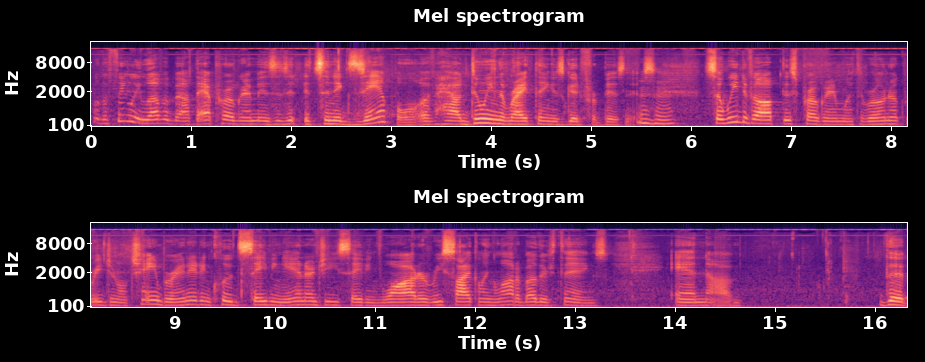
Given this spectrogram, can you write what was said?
Well, the thing we love about that program is, is it, it's an example of how doing the right thing is good for business. Mm -hmm. So we developed this program with the Roanoke Regional Chamber, and it includes saving energy, saving water, recycling, a lot of other things. And um, the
